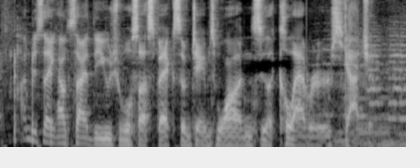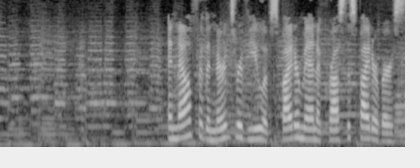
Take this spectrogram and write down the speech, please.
I'm just saying outside the usual suspects of James Wan's uh, collaborators. gotcha. And now for the Nerds review of Spider Man Across the Spider Verse.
